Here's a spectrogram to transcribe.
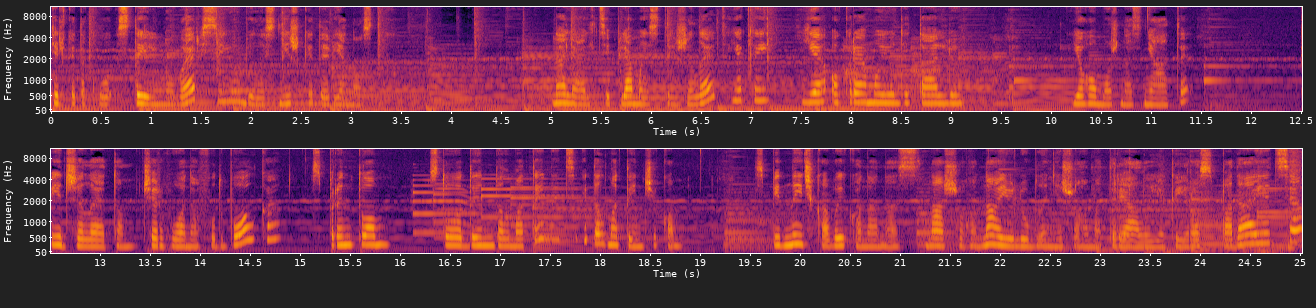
Тільки таку стильну версію білосніжки 90-х. На ляльці плямистий жилет, який є окремою деталлю. Його можна зняти. Під жилетом червона футболка з принтом 101 далматинець і далматинчиком. Спідничка виконана з нашого найулюбленішого матеріалу, який розпадається.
